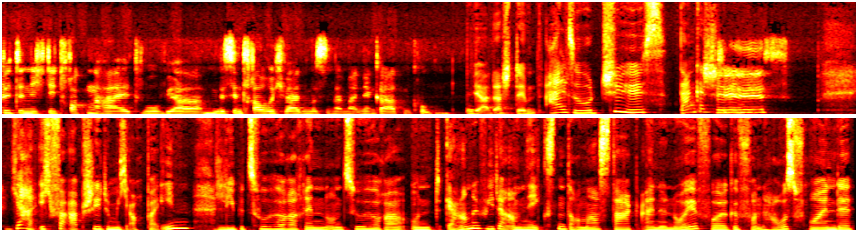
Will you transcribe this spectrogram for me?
bitte nicht die Trockenheit, wo wir ein bisschen traurig werden müssen, wenn wir in den Garten gucken. Ja, das stimmt. Also, tschüss. Dankeschön. Tschüss. Ja, ich verabschiede mich auch bei Ihnen, liebe Zuhörerinnen und Zuhörer, und gerne wieder am nächsten Donnerstag eine neue Folge von Hausfreunde.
